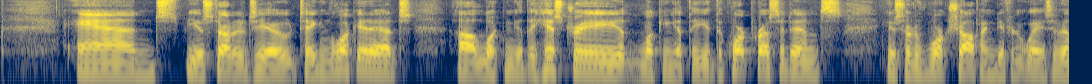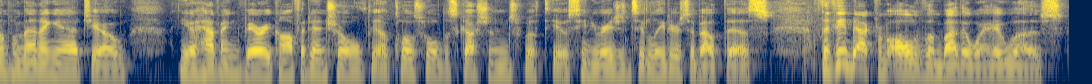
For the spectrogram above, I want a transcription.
and you know, started you know, taking a look at it, uh, looking at the history, looking at the, the court precedents, you know, sort of workshopping different ways of implementing it, you know, you know having very confidential, you know, close hold discussions with you know, senior agency leaders about this. The feedback from all of them, by the way, was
